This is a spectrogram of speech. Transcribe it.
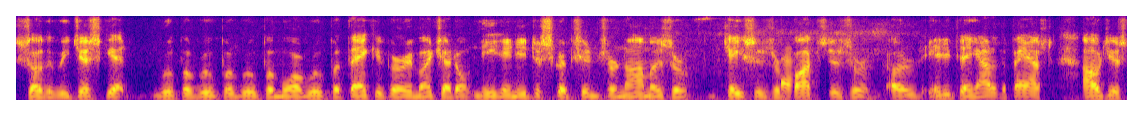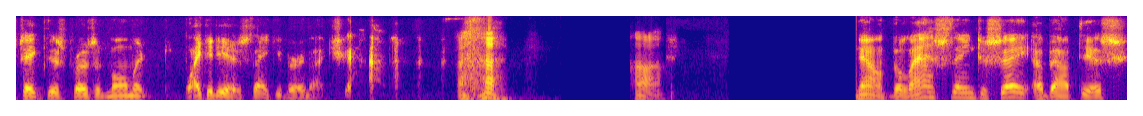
so that we just get rupa, rupa, rupa, more rupa. Thank you very much. I don't need any descriptions or namas or cases or boxes or, or anything out of the past. I'll just take this present moment like it is. Thank you very much. huh. Now, the last thing to say about this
